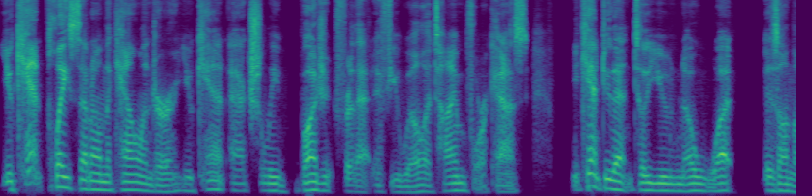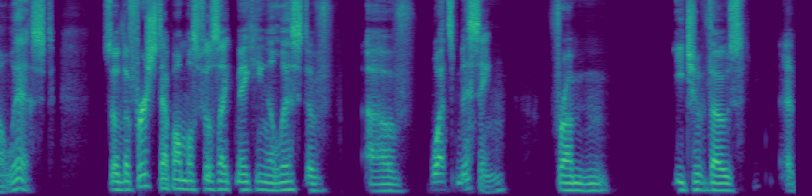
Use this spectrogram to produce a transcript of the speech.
you can't place that on the calendar. You can't actually budget for that, if you will, a time forecast. You can't do that until you know what is on the list. So the first step almost feels like making a list of of what's missing from each of those at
